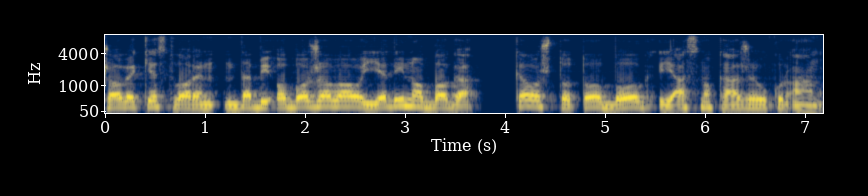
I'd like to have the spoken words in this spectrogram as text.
Čovek je stvoren da bi obožavao jedino Boga, kao što to Bog jasno kaže u Kur'anu.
